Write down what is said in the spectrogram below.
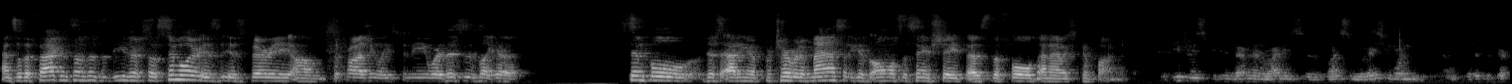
And so the fact in some sense that these are so similar is is very um, surprising, at least to me, where this is like a simple, just adding a perturbative mass and it gives almost the same shape as the full dynamics of confinement. The difference between left and right is uh, one simulation, one particular.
